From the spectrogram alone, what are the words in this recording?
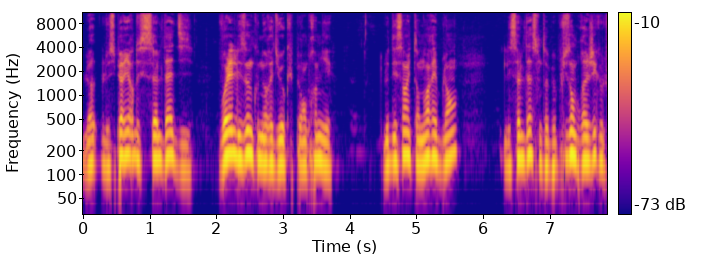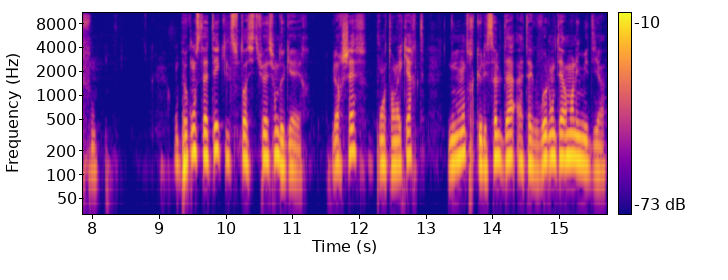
Le supérieur de ces soldats dit Voilà les zones qu'on aurait dû occuper en premier. Le dessin est en noir et blanc, les soldats sont un peu plus ombragés que le fond on peut constater qu'ils sont en situation de guerre. Leur chef, pointant la carte, nous montre que les soldats attaquent volontairement les médias.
